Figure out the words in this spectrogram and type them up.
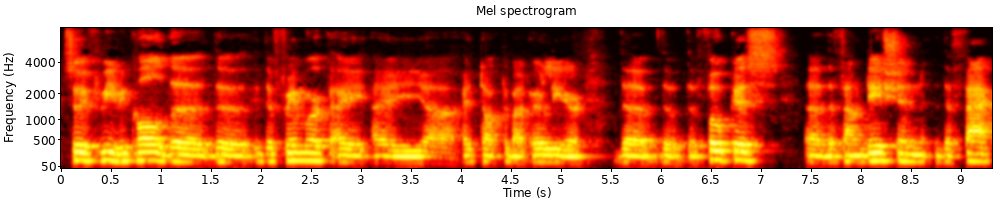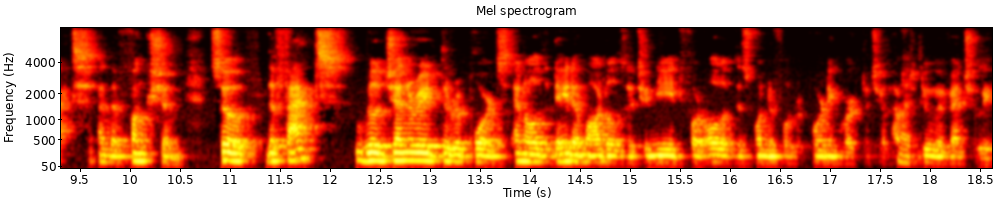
so if we recall the the the framework I I, uh, I talked about earlier, the the the focus uh, the foundation, the facts, and the function. So the facts will generate the reports and all the data models that you need for all of this wonderful reporting work that you'll have right. to do eventually.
